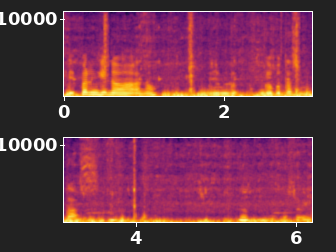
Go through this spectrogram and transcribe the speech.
Hindi pa rin gina, ano, yung ga- gabutas-butas. Nagbukas eh.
